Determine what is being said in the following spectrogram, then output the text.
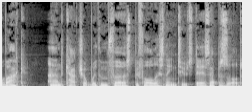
back and catch up with them first before listening to today's episode.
